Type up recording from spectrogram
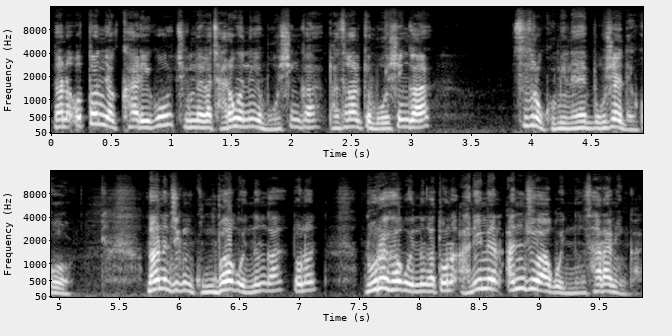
나는 어떤 역할이고 지금 내가 잘하고 있는 게 무엇인가? 반성할 게 무엇인가? 스스로 고민해 보셔야 되고 나는 지금 공부하고 있는가? 또는 노력하고 있는가? 또는 아니면 안주하고 있는 사람인가?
